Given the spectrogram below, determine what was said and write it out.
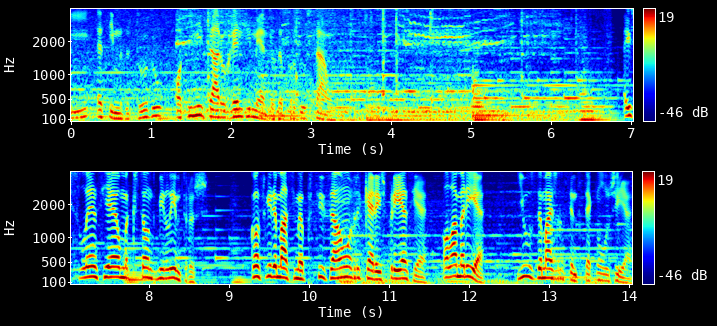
e, acima de tudo, otimizar o rendimento da produção. A excelência é uma questão de milímetros. Conseguir a máxima precisão requer experiência. Olá, Maria! E o uso da mais recente tecnologia.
